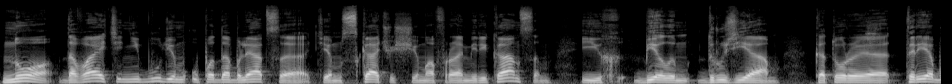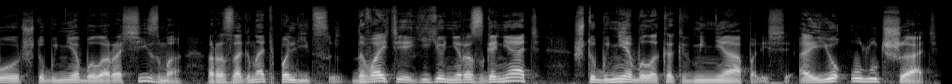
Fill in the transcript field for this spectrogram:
Но давайте не будем уподобляться тем скачущим афроамериканцам и их белым друзьям, которые требуют, чтобы не было расизма, разогнать полицию. Давайте ее не разгонять, чтобы не было, как в Миннеаполисе, а ее улучшать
